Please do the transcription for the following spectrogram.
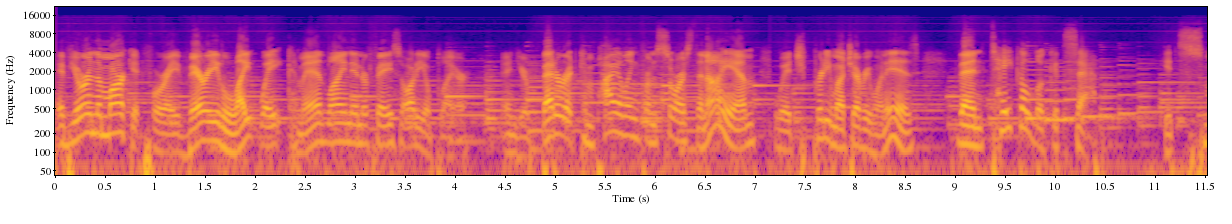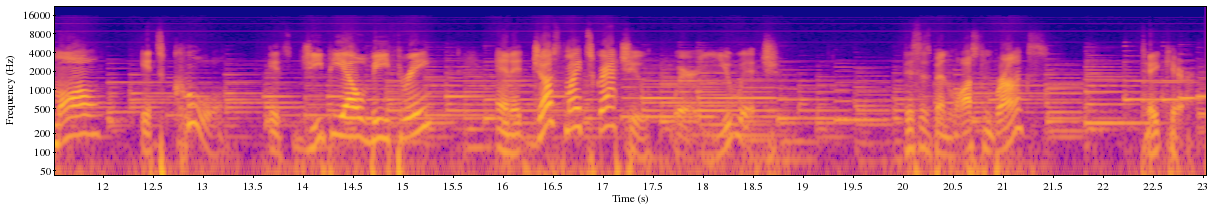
if you're in the market for a very lightweight command line interface audio player, and you're better at compiling from source than I am, which pretty much everyone is, then take a look at SAP. It's small, it's cool, it's GPL v3, and it just might scratch you where you itch. This has been Lostnbronx. Take care.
